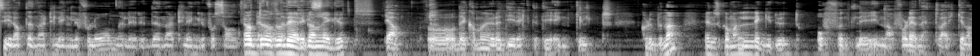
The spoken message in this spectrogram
sier at den er tilgjengelig for lån, eller den er tilgjengelig for salg. For ja, altså dere kan legge ut? Ja, og det kan man gjøre direkte til enkeltklubbene. Eller så kan man legge det ut offentlig innafor det nettverket. da.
